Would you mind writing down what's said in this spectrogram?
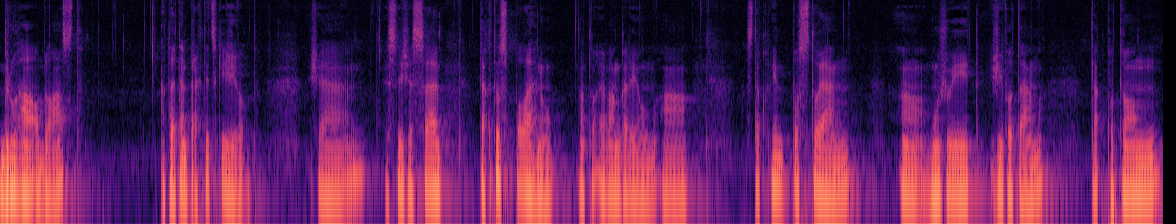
druhá oblast, a to je ten praktický život. Že jestliže se takto spolehnu na to evangelium a s takovým postojem můžu jít životem, tak potom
